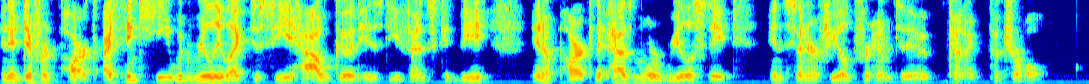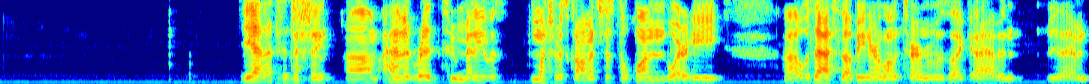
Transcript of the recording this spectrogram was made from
in a different park. I think he would really like to see how good his defense could be in a park that has more real estate in center field for him to kind of patrol. Yeah, that's interesting. Um, I haven't read too many of his much of his comments. Just the one where he uh, was asked about being here long term and was like, "I haven't, I haven't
